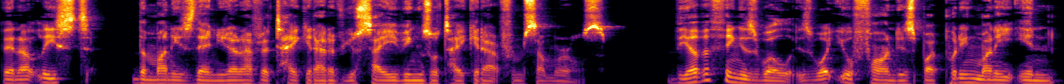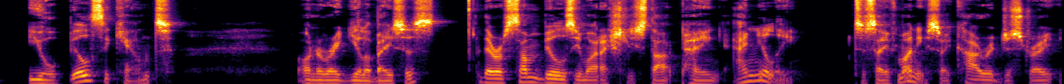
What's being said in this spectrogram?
then at least the money's then. You don't have to take it out of your savings or take it out from somewhere else. The other thing as well is what you'll find is by putting money in your bills account on a regular basis, there are some bills you might actually start paying annually to save money. So car registration,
